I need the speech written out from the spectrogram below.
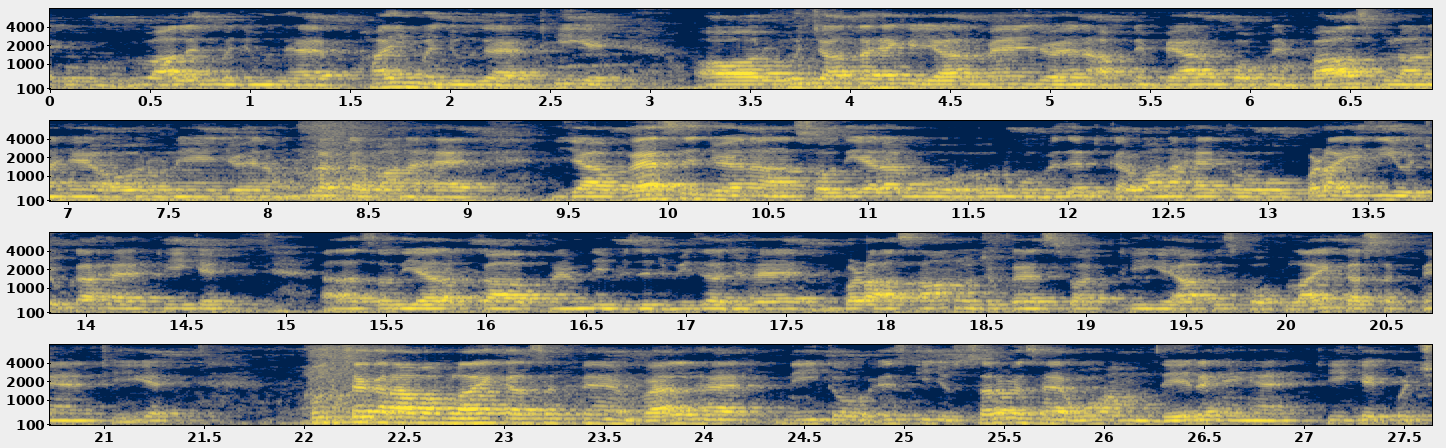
कोई वालद मौजूद है, भाई मौजूद है, ठीक है, और वो चाहता है कि यार मैं जो है ना अपने प्यारों को अपने पास बुलाना है और उन्हें जो है ना उम्र करवाना है, या वैसे जो है ना सऊदी अरब उनको विज़िट करवाना है तो बड़ा इजी हो चुका है, ठीक है। सऊदी अरब का फैमिली विज़िट वीज़ा जो है बड़ा आसान हो चुका है इस वक्त, ठीक है, आप इसको अप्लाई कर सकते हैं, ठीक है। खुद से अगर आप अप्लाई कर सकते हैं वेल है, नहीं तो इसकी जो सर्विस है वो हम दे रहे हैं, ठीक है? कुछ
